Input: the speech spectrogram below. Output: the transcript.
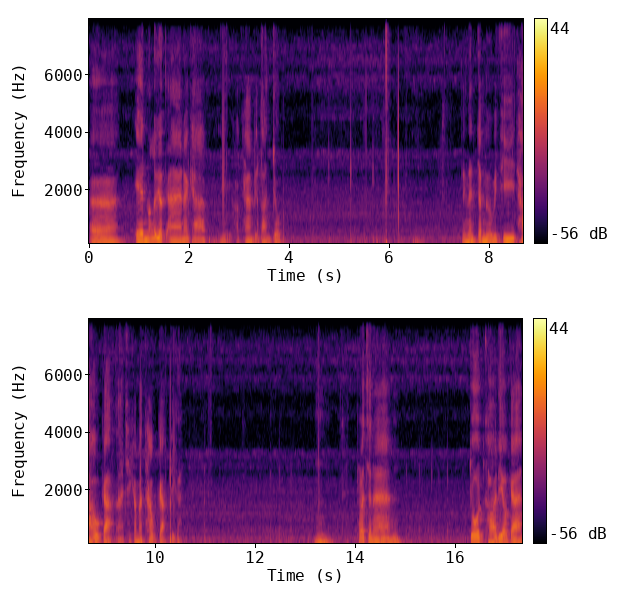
เอ่อ n เลือก r นะครับ นี่ขอข้ามไปตอนจบ ดังนั้นจำนวนวิธีเท่ากับใช้คำว่าเท่ากับดีกว่าอืมเพราะฉะนั้น โจทย์ข้อเดียวกัน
